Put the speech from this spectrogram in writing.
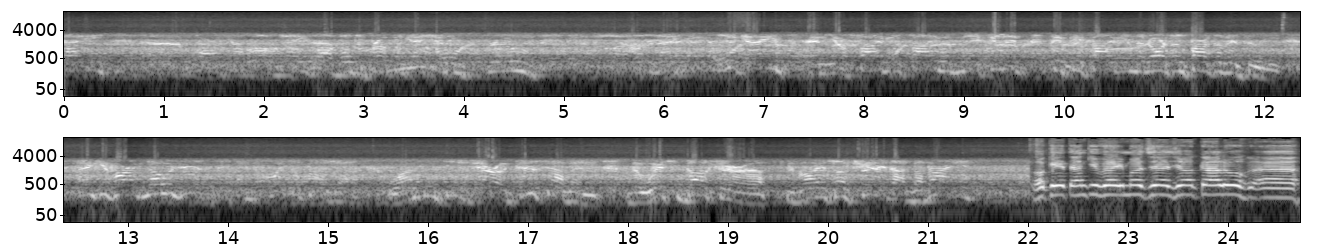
day. Uh, couple of days the propagation. Again, and you're 5 and 5 with May Philip, 55 in the northern part of Italy. Thank you for acknowledging and a pleasure. 12027, the witch doctor, uh, the voice of Trinidad. Bye-bye. Okay, thank you very much, uh, Giancarlo. Uh,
